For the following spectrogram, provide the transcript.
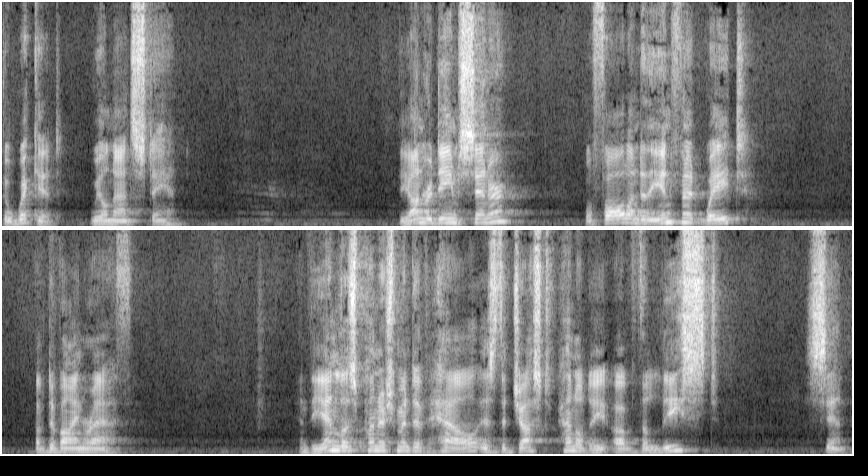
the wicked will not stand. The unredeemed sinner will fall under the infinite weight of divine wrath. And the endless punishment of hell is the just penalty of the least sin.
